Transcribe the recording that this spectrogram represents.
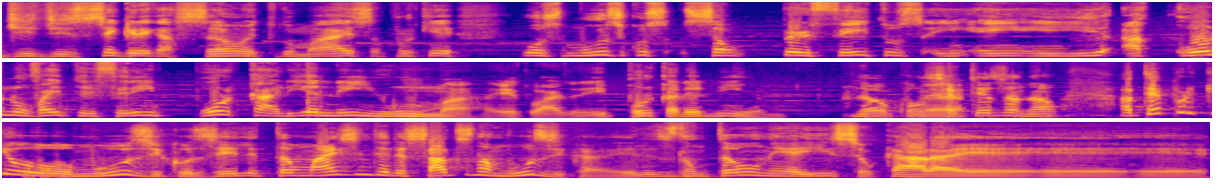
de, de, segregação e tudo mais, porque os músicos são perfeitos em, em, em, a cor não vai interferir em porcaria nenhuma, Eduardo, em porcaria nenhuma. Não, com é. certeza não. Até porque os músicos, eles estão mais interessados na música. Eles não estão nem aí se o cara é, é,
